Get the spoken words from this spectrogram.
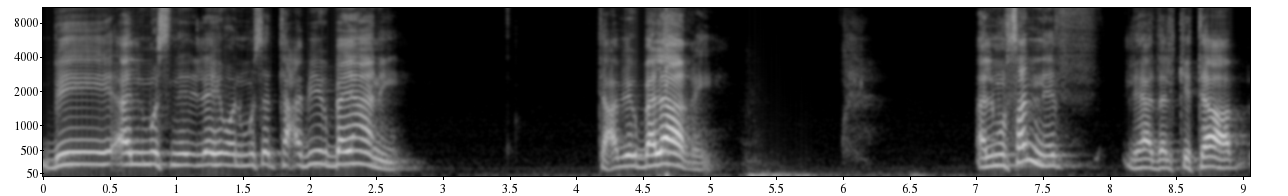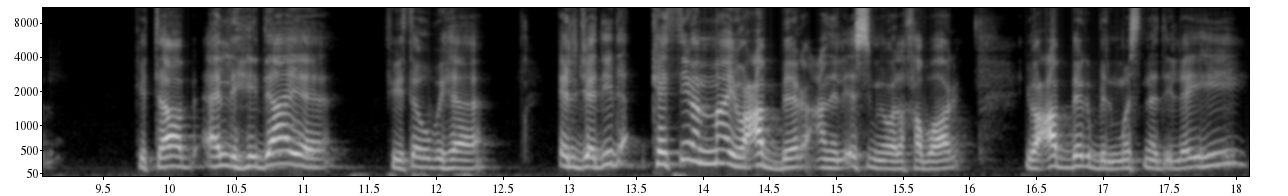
بالمسند إليه والمسند تعبير بياني. تعبير بلاغي. المصنف لهذا الكتاب كتاب الهداية في ثوبها الجديد كثيرا ما يعبر عن الاسم والخبر يعبر بالمسند إليه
